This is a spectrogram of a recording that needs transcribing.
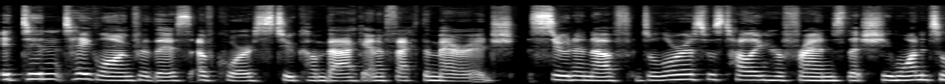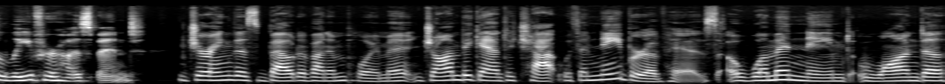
It didn't take long for this, of course, to come back and affect the marriage. Soon enough, Dolores was telling her friends that she wanted to leave her husband. During this bout of unemployment, John began to chat with a neighbor of his, a woman named Wanda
